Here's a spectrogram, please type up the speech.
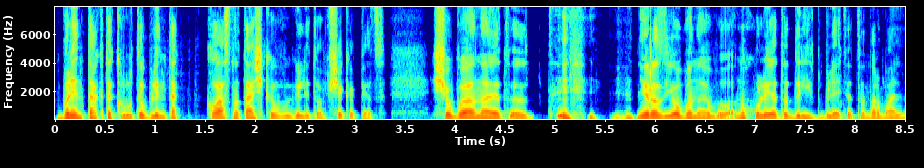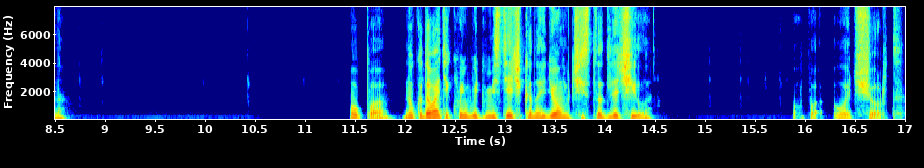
Блин, так-то круто, блин, так классно тачка выглядит, вообще капец. Еще бы она это не разъебанная была. Ну хули, это дрифт, блядь, это нормально. Опа. Ну-ка, давайте какое-нибудь местечко найдем чисто для чила. Опа. О, черт.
